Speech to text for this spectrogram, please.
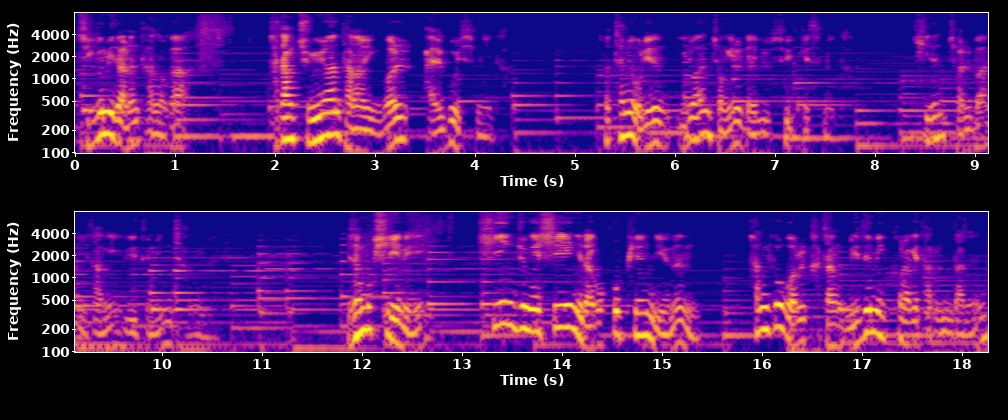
지금이라는 단어가 가장 중요한 단어인 걸 알고 있습니다. 그렇다면 우리는 이러한 정의를 내릴 수 있겠습니다. 시는 절반 이상이 리듬인 장르. 이상복 시인이 시인 중에 시인이라고 꼽히는 이유는 한국어를 가장 리드미컬하게 다룬다는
